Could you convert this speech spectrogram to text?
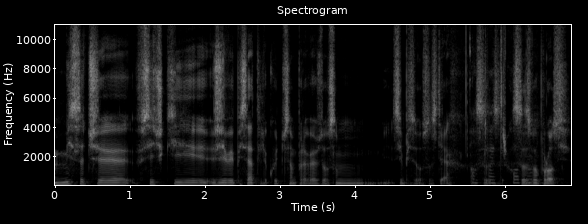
Мисля, че всички живи писатели, които съм превеждал, съм си писал с тях. О, с, е с въпроси.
